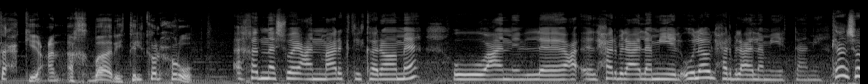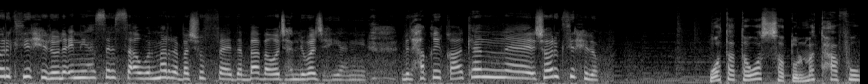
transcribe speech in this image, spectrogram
تحكي عن أخبار تلك الحروب. أخذنا شوي عن معركة الكرامة وعن الحرب العالمية الأولى والحرب العالمية الثانية. كان شعور كثير حلو لأني هسه لسه أول مرة بشوف دبابة وجها لوجه يعني بالحقيقة كان شعور كثير حلو. وتتوسط المتحف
